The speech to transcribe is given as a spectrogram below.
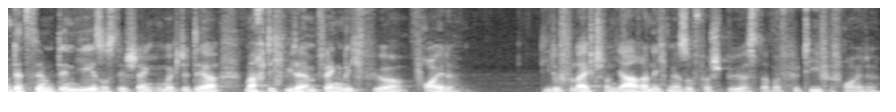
und der Zimt, den Jesus dir schenken möchte, der macht dich wieder empfänglich für Freude, die du vielleicht schon Jahre nicht mehr so verspürst, aber für tiefe Freude.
